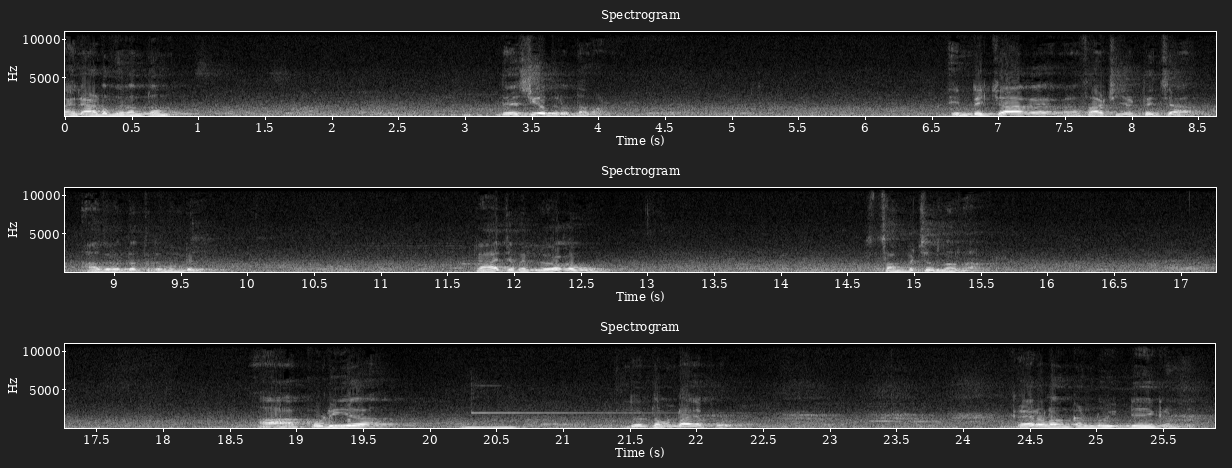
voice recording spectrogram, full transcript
വയനാട് ദുരന്തം ദേശീയ ദുരന്തമാണ്. ഇന്ത്യക്കാകെ മനസാക്ഷി ഞെട്ടിച്ച ആ ദുരന്തത്തിന് മുമ്പിൽ രാജ്യവും ലോകവും സ്തംഭിച്ചു നിന്നതാണ്. ആ കൊടിയ ദുരന്തമുണ്ടായപ്പോൾ കേരളം കണ്ടു ഇന്ത്യയും കണ്ടു.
